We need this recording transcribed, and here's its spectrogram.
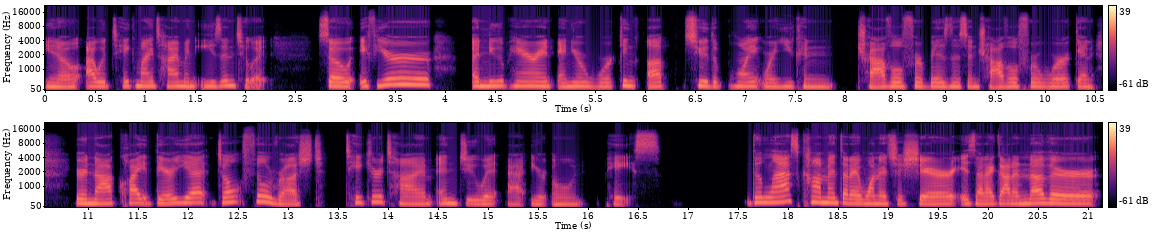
You know, I would take my time and ease into it. So if you're a new parent and you're working up to the point where you can travel for business and travel for work and you're not quite there yet, don't feel rushed. Take your time and do it at your own pace. The last comment that I wanted to share is that I got another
